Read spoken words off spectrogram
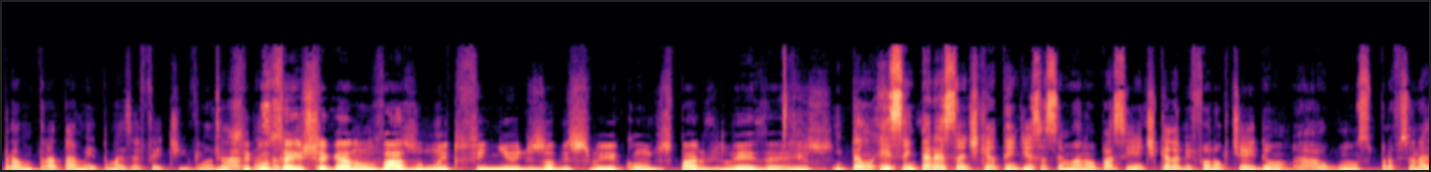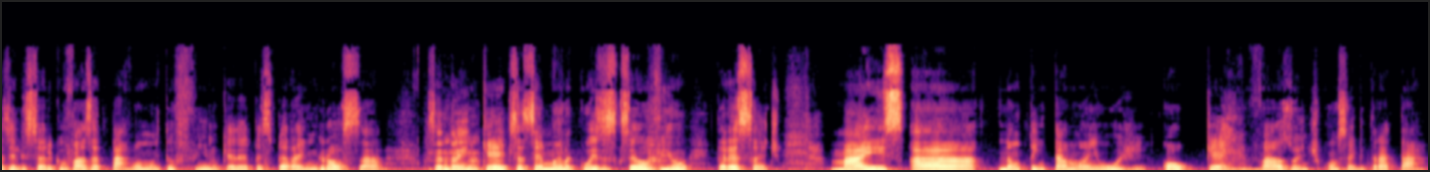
para um tratamento mais efetivo. Da, você consegue doença. chegar num vaso muito fininho e desobstruir com um disparo de laser, é isso? Então, esse é interessante que eu atendi essa semana uma paciente que ela me falou que tinha ido alguns profissionais, eles disseram que o vaso estava muito fino, que era para esperar engrossar. Você deu uma enquete essa semana, coisas que você ouviu, interessante. Mas ah, não tem tamanho hoje. Qualquer vaso a gente consegue tratar,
